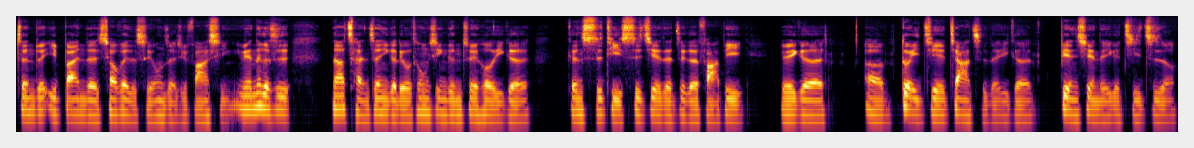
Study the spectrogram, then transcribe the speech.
针对一般的消费者使用者去发行，因为那个是让它产生一个流通性，跟最后一个跟实体世界的这个法币有一个呃对接价值的一个变现的一个机制哦。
